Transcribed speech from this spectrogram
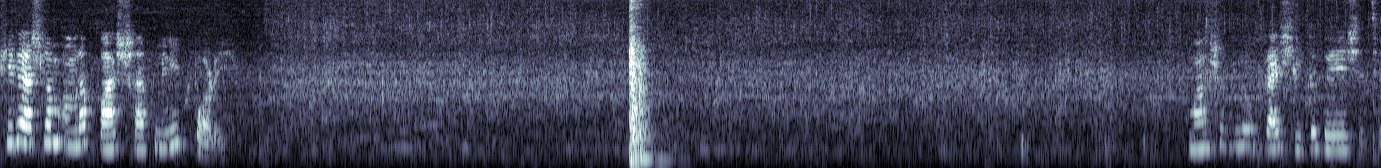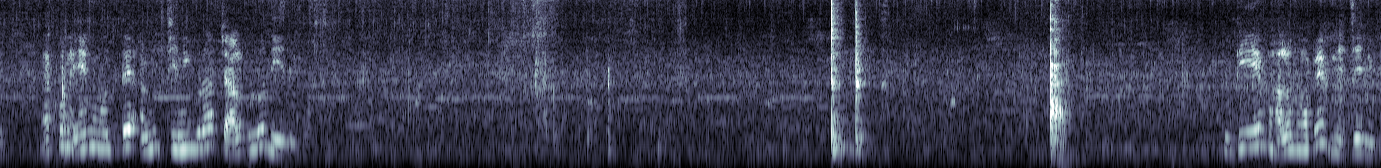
ফিরে আসলাম আমরা পাঁচ সাত মিনিট পরে। মাংসগুলো প্রায় সিদ্ধ হয়ে এসেছে। এখন এর মধ্যে আমি চিনি গুঁড়া, চালগুলো দিয়ে দেব। দিয়ে ভালোভাবে ভেজে নিব।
